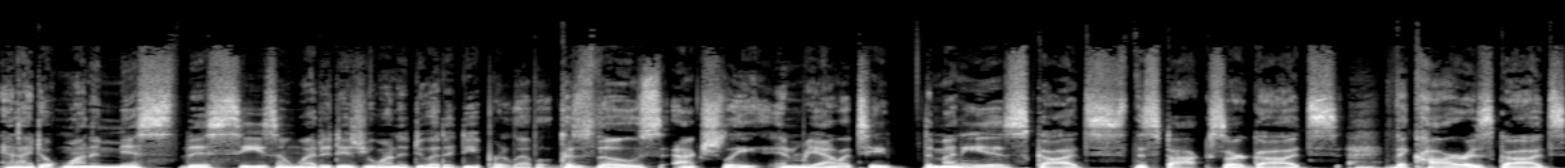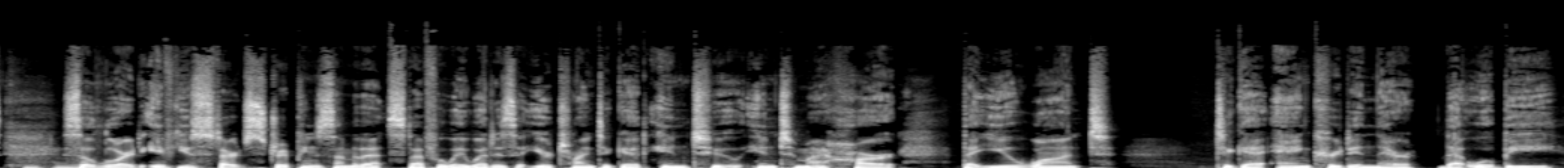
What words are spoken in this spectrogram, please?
and I don't want to miss this season what it is you want to do at a deeper level. Cause those actually, in reality, the money is God's, the stocks are God's, the car is God's. Mm-hmm. So Lord, if you start stripping some of that stuff away, what is it you're trying to get into, into my heart that you want to get anchored in there that will be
